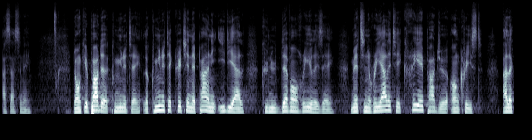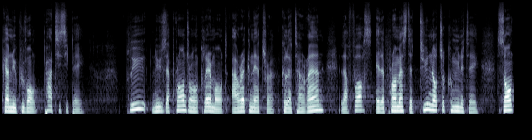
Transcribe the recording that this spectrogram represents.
assassiné. Donc il parle de communauté. La communauté chrétienne n'est pas un idéal que nous devons réaliser, mais une réalité créée par Dieu en Christ à laquelle nous pouvons participer. Plus nous apprendrons clairement à reconnaître que le terrain, la force et la promesse de toute notre communauté sont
